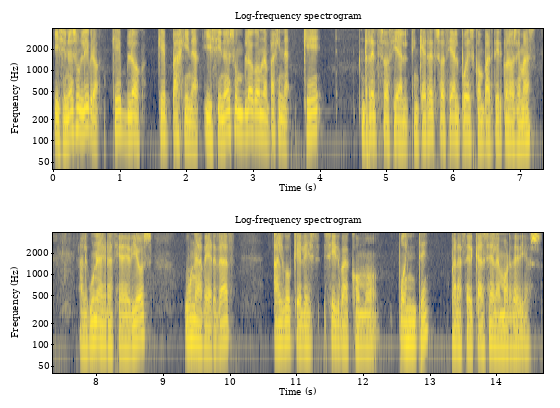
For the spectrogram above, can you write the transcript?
Y si no es un libro, ¿qué blog, qué página? Y si no es un blog o una página, ¿qué red social, en qué red social puedes compartir con los demás alguna gracia de Dios, una verdad, algo que les sirva como puente para acercarse al amor de Dios.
